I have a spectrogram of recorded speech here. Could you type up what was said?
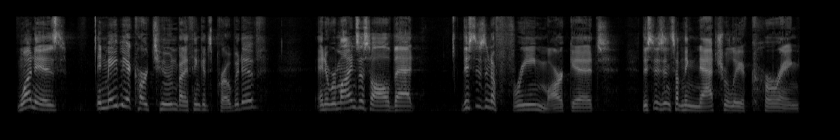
One is, it may be a cartoon, but I think it's probative. And it reminds us all that this isn't a free market. This isn't something naturally occurring.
